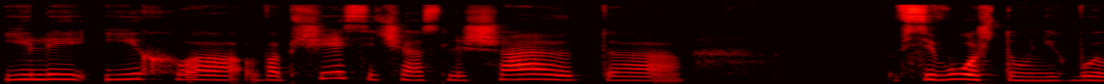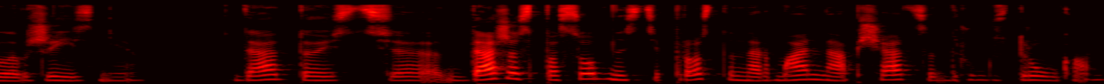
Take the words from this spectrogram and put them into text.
или их а, вообще сейчас лишают а, всего, что у них было в жизни, да, то есть э, даже способности просто нормально общаться друг с другом.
